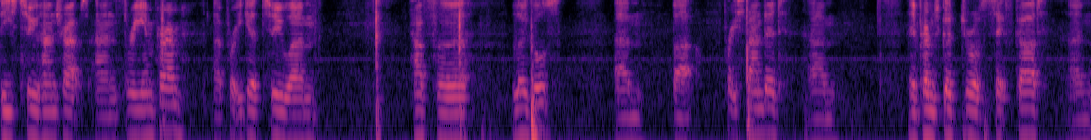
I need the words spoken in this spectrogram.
these two hand traps and three imperm are pretty good to um, have for locals, um, but pretty standard. Um, imperm's good, draws a sixth card, um,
